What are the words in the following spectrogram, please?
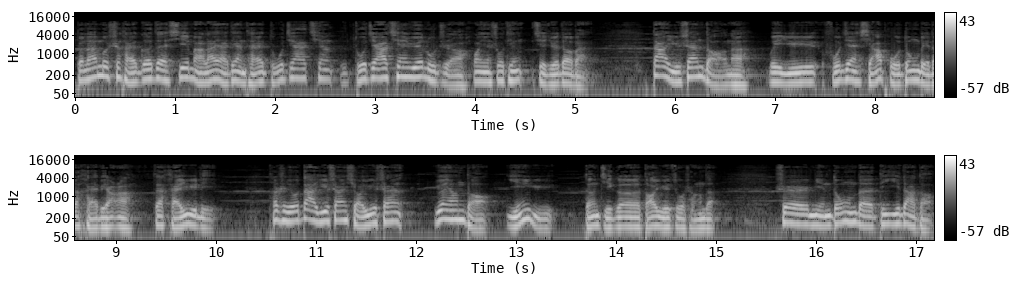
本栏目是海哥在喜马拉雅电台独家签独家签约录制啊，欢迎收听，谢绝盗版。大屿山岛呢，位于福建霞浦东北的海边啊，在海域里，它是由大屿山、小屿山、鸳鸯岛、银屿等几个岛屿组成的，是闽东的第一大岛，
